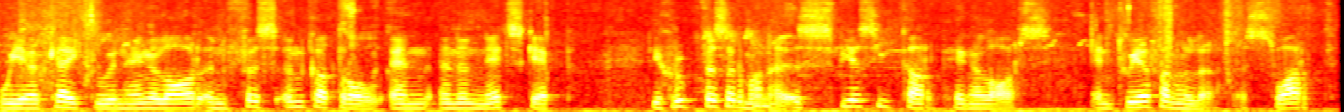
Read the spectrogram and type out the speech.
Weir kyk hoe 'n hengelaar 'n vis inkatrol en in 'n net skep. Die groep vissermanne is spesiekarp hengelaars en twee van hulle is swart.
